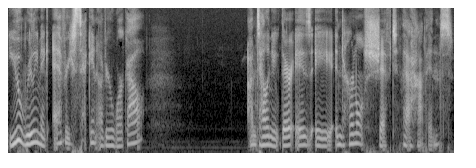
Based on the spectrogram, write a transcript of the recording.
you really make every second of your workout I'm telling you there is a internal shift that happens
